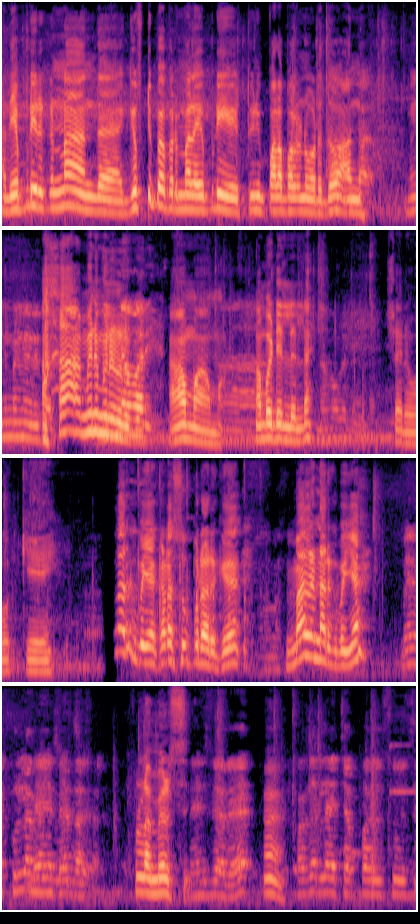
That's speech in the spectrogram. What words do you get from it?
அது எப்படி இருக்குன்னா அந்த gift பேப்பர் மேலே எப்படி துணி பல பலன்னு வருதோ அந்த மினி மினி மினு. ஆமாம் ஆமாம் நம்மகிட்ட கிட்ட இல்லை. சரி ஓகே நல்லா இருக்கு பையா கடை சூப்பராக இருக்குது மேலே என்ன இருக்குது பையா? மேலே ஃபுல்லா மேலே சார் ஃபுல்லாக மேல்ஸ் பக்கத்துல chappal shoes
